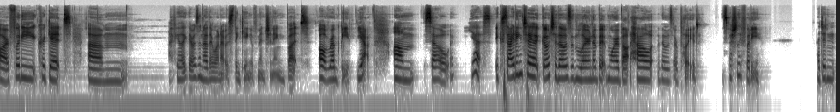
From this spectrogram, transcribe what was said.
are footy, cricket. Um, I feel like there was another one I was thinking of mentioning, but oh, rugby. Yeah. Um, so yes, exciting to go to those and learn a bit more about how those are played, especially footy. I didn't.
